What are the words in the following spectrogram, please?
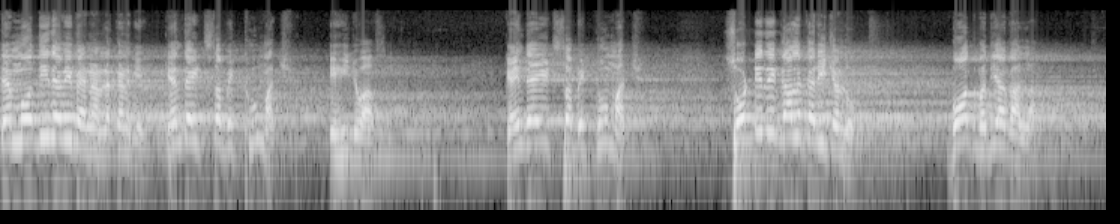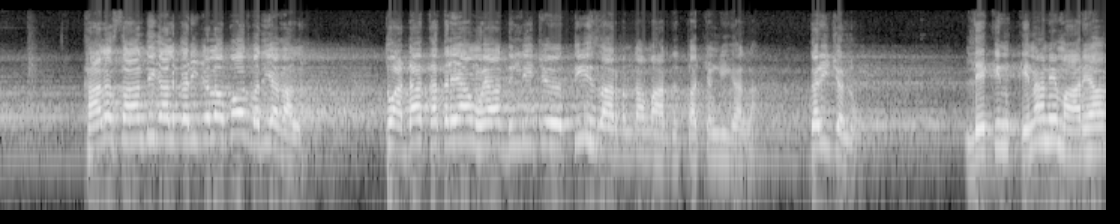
ਤੇ ਮੋਦੀ ਦੇ ਵੀ ਬੈਨਰ ਲੱਗਣਗੇ। ਕਹਿੰਦੇ it's a bit too much ਇਹੀ ਜਵਾਬ ਸੀ। ਕਹਿੰਦੇ it's a bit too much Sodhi ਦੀ ਗੱਲ ਕਰੀ ਚੱਲੋ। ਬਹੁਤ ਵਧੀਆ ਗੱਲ ਆ। ਖਾਲਿਸਤਾਨ ਦੀ ਗੱਲ ਕਰੀ, ਚੱਲੋ ਬਹੁਤ ਵਧੀਆ ਗੱਲ ਆ। ਤੁਹਾਡਾ ਕਤਲੇਆਮ ਹੋਇਆ, ਦਿੱਲੀ 'ਚ 30000 ਬੰਦਾ ਮਾਰ ਦਿੱਤਾ, ਚੰਗੀ ਗੱਲ ਆ। ਕਰੀ ਚੱਲੋ। ਲੇਕਿਨ ਕਿਹਨਾਂ ਨੇ ਮਾਰਿਆ?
